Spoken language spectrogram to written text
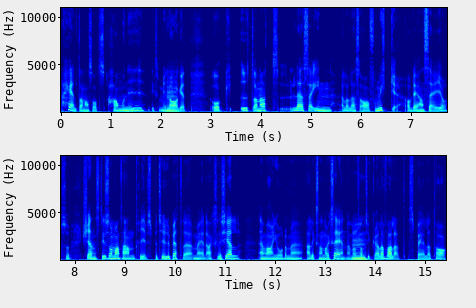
helt annan sorts harmoni liksom, i mm. laget. Och utan att läsa in eller läsa av för mycket av det han säger så känns det som att han trivs betydligt bättre med Axel Kjell än vad han gjorde med Alexander Axén. Eller mm. han tycker i alla fall att spelet har,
